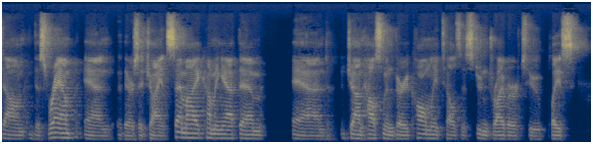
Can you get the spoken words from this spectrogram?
down this ramp and there's a giant semi coming at them. And John Houseman very calmly tells his student driver to place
